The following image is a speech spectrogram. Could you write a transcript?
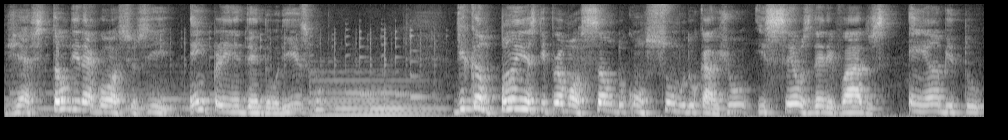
gestão de negócios e empreendedorismo, de campanhas de promoção do consumo do caju e seus derivados em âmbito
